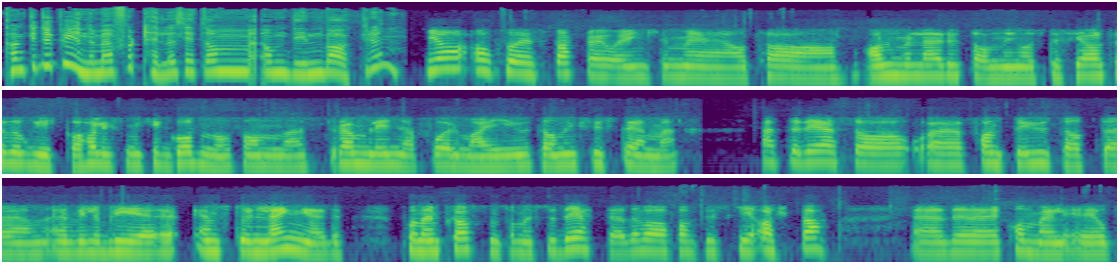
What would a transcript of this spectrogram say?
Kan ikke du begynne med å fortelle oss litt om, om din bakgrunn? Ja, altså jeg starta jo egentlig med å ta allmennlærerutdanning og spesialpedagogikk, og har liksom ikke gått noe sånn strømlinjer for meg i utdanningssystemet. Etter det så uh, fant jeg ut at uh, jeg ville bli en stund lenger på den plassen som jeg studerte. Det var faktisk i Alta. Eh, det kommer opp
